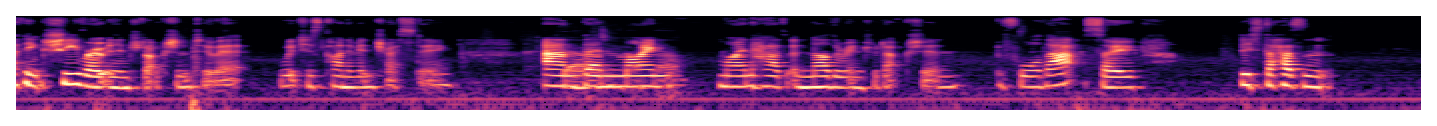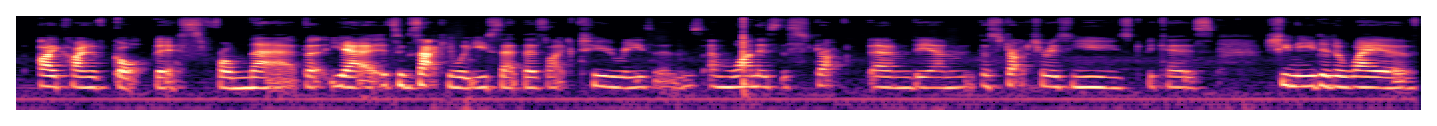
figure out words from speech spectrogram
I think she wrote an introduction to it, which is kind of interesting. And Yeah, then mine mine had another introduction before that, so this hasn't I kind of got this from there, but yeah, it's exactly what you said. There's like two reasons, and one is the struct um, the um, the structure is used because she needed a way of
